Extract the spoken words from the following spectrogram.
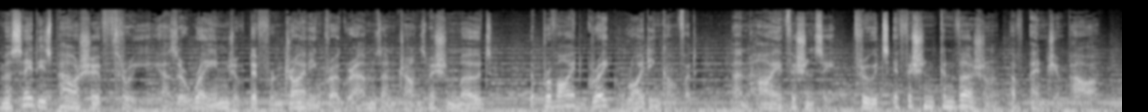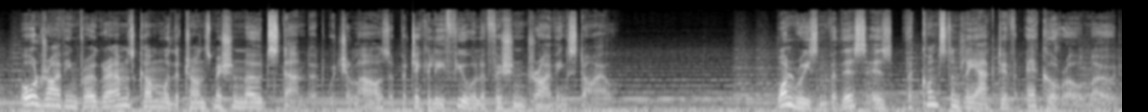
Mercedes PowerShift 3 has a range of different driving programs and transmission modes that provide great riding comfort and high efficiency through its efficient conversion of engine power. All driving programs come with the transmission mode standard, which allows a particularly fuel-efficient driving style. One reason for this is the constantly active Eco Roll mode.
